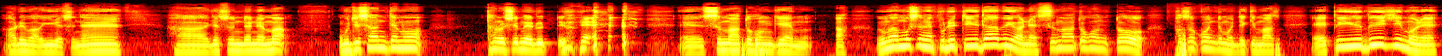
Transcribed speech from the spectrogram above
あれはいいですね。はい。ですんでね、まあ、おじさんでも楽しめるっていうね えー、スマートフォンゲーム。あ、馬娘プリティダービーはね、スマートフォンとパソコンでもできます。えー、PUBG もね、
